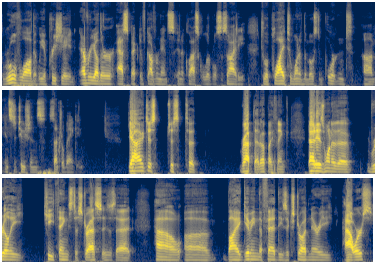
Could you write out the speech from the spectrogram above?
the rule of law that we appreciate in every other aspect of governance in a classical liberal society to apply to one of the most important um, institutions, central banking. Yeah, I just just to wrap that up, I think that is one of the really key things to stress is that how uh, by giving the Fed these extraordinary powers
